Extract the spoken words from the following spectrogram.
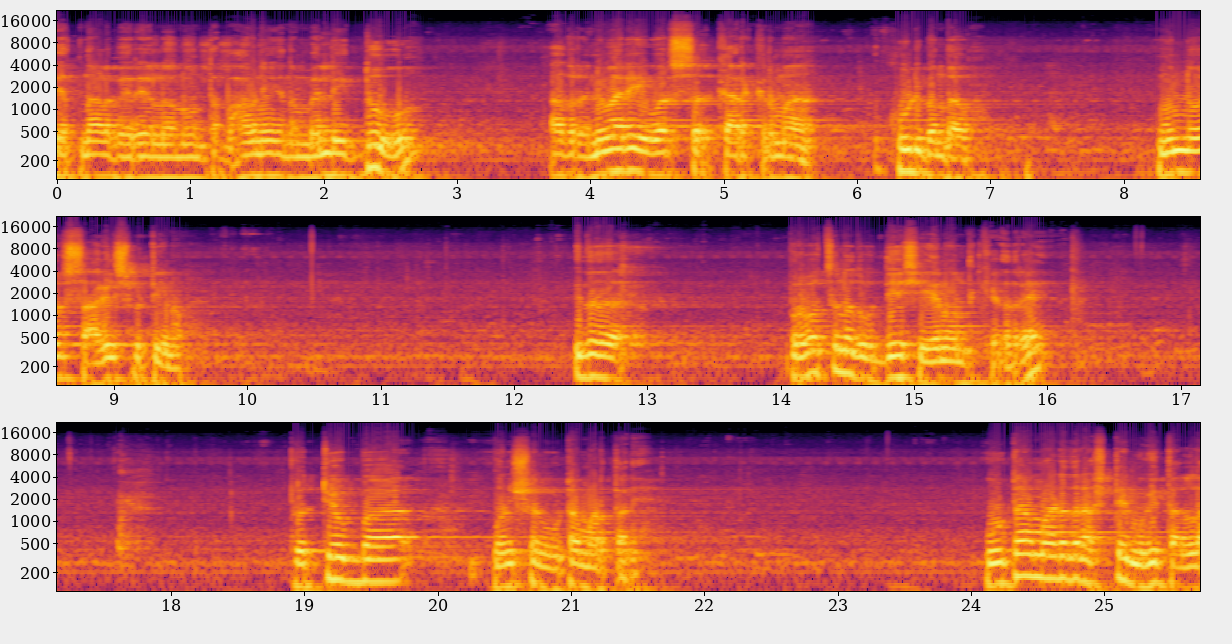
ಯತ್ನಾಳ ಬೇರೆ ಇಲ್ಲ ಅನ್ನುವಂಥ ಭಾವನೆ ನಮ್ಮಲ್ಲಿ ಇದ್ದು, ಆದ್ರೆ ಅನಿವಾರ್ಯ ಈ ವರ್ಷ ಕಾರ್ಯಕ್ರಮ ಕೂಡಿ ಬಂದಾವ. ವರ್ಷ ಸಾಗಿಸ್ಬಿಟ್ಟಿವಿ ನಾವು. ಇದು ಪ್ರವಚನದ ಉದ್ದೇಶ ಏನು ಅಂತ ಕೇಳಿದ್ರೆ ಪ್ರತಿಯೊಬ್ಬ ಮನುಷ್ಯನ ಊಟ ಮಾಡ್ತಾನೆ. ಊಟ ಮಾಡಿದ್ರೆ ಅಷ್ಟೇ ಮುಗಿತಲ್ಲ.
